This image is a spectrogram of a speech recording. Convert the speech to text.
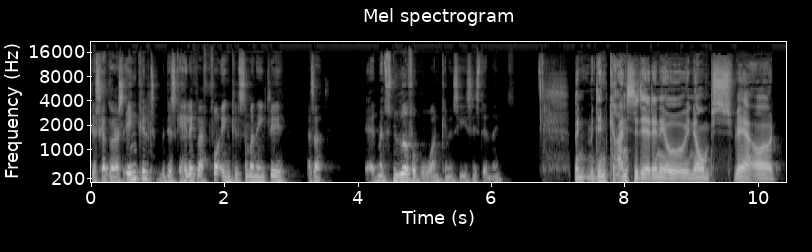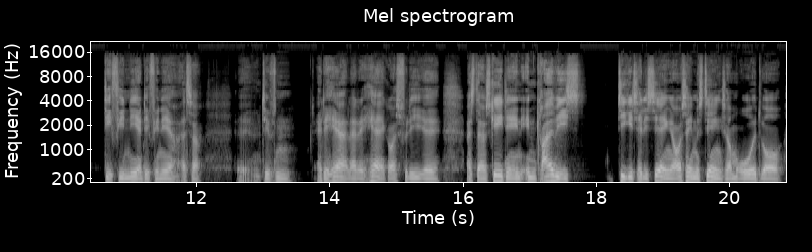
det skal gøres enkelt, men det skal heller ikke være for enkelt, så man egentlig, altså, at man snyder forbrugeren, kan man sige i sidste ende. Ikke? Men, men den grænse der, den er jo enormt svær at definere, definere. Altså, øh, det er sådan, er det her, eller er det her, ikke også? Fordi, øh, altså, der er jo sket en, en gradvis digitalisering også af investeringsområdet, hvor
